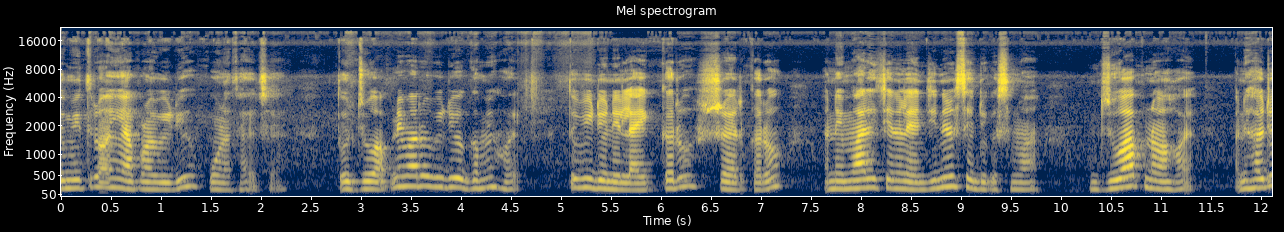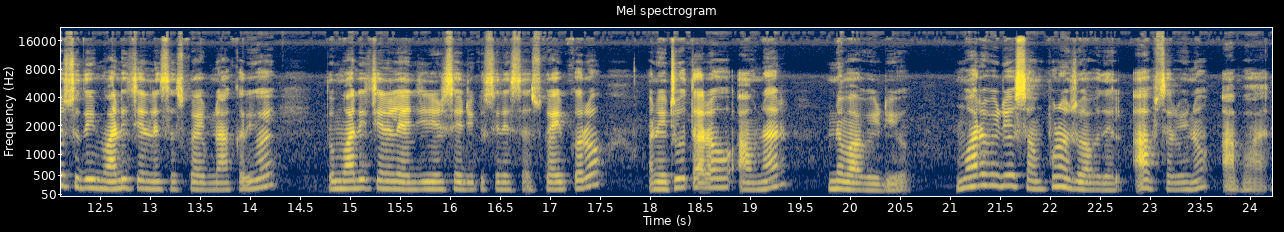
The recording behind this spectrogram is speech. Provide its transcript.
તો મિત્રો અહીં આપણો વિડીયો પૂર્ણ થાય છે તો જો આપને મારો વિડીયો ગમ્યો હોય તો વિડીયોને લાઇક કરો શેર કરો અને મારી ચેનલ એન્જિનિયર્સ એજ્યુકેશનમાં જો આપ નવા હોય અને હજુ સુધી મારી ચેનલને સબસ્ક્રાઈબ ના કરી હોય તો મારી ચેનલ એન્જિનિયર્સ એજ્યુકેશનને સબસ્ક્રાઈબ કરો અને જોતા રહો આવનાર નવા વિડીયો મારો વિડીયો સંપૂર્ણ જોવા બદલ આપ સર્વેનો આભાર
